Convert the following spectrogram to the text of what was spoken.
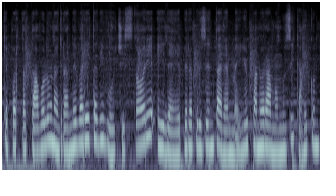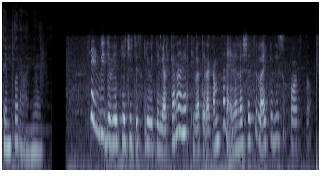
che porta a tavolo una grande varietà di voci, storie e idee per rappresentare al meglio il panorama musicale contemporaneo. Se il video vi è piaciuto iscrivetevi al canale, attivate la campanella e lasciate un like di supporto.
